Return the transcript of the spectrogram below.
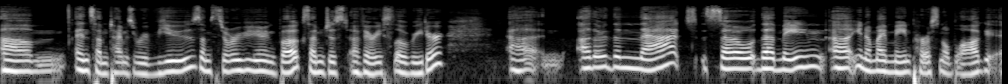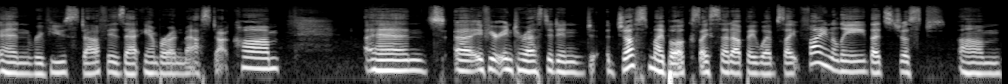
Um, and sometimes reviews. I'm still reviewing books. I'm just a very slow reader uh, other than that, so the main, uh, you know, my main personal blog and review stuff is at amberunmasked.com. And uh, if you're interested in just my books, I set up a website finally that's just um,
